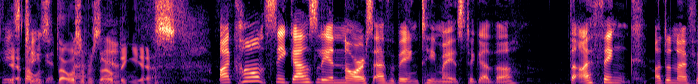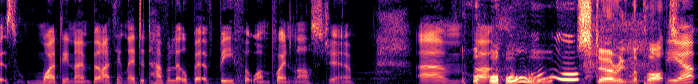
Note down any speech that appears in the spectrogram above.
He's yeah, that was good that was a yeah. resounding yes. I can't see Gasly and Norris ever being teammates together. That I think I don't know if it's widely known, but I think they did have a little bit of beef at one point last year. Um, but Ooh. Stirring the pot. Yep.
